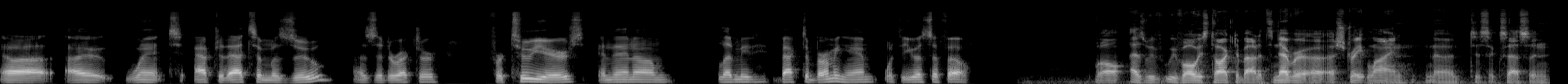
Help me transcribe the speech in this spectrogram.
Uh, I went after that to Mizzou as a director for two years, and then um, led me back to Birmingham with the USFL. Well, as we've we've always talked about, it's never a, a straight line uh, to success, and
